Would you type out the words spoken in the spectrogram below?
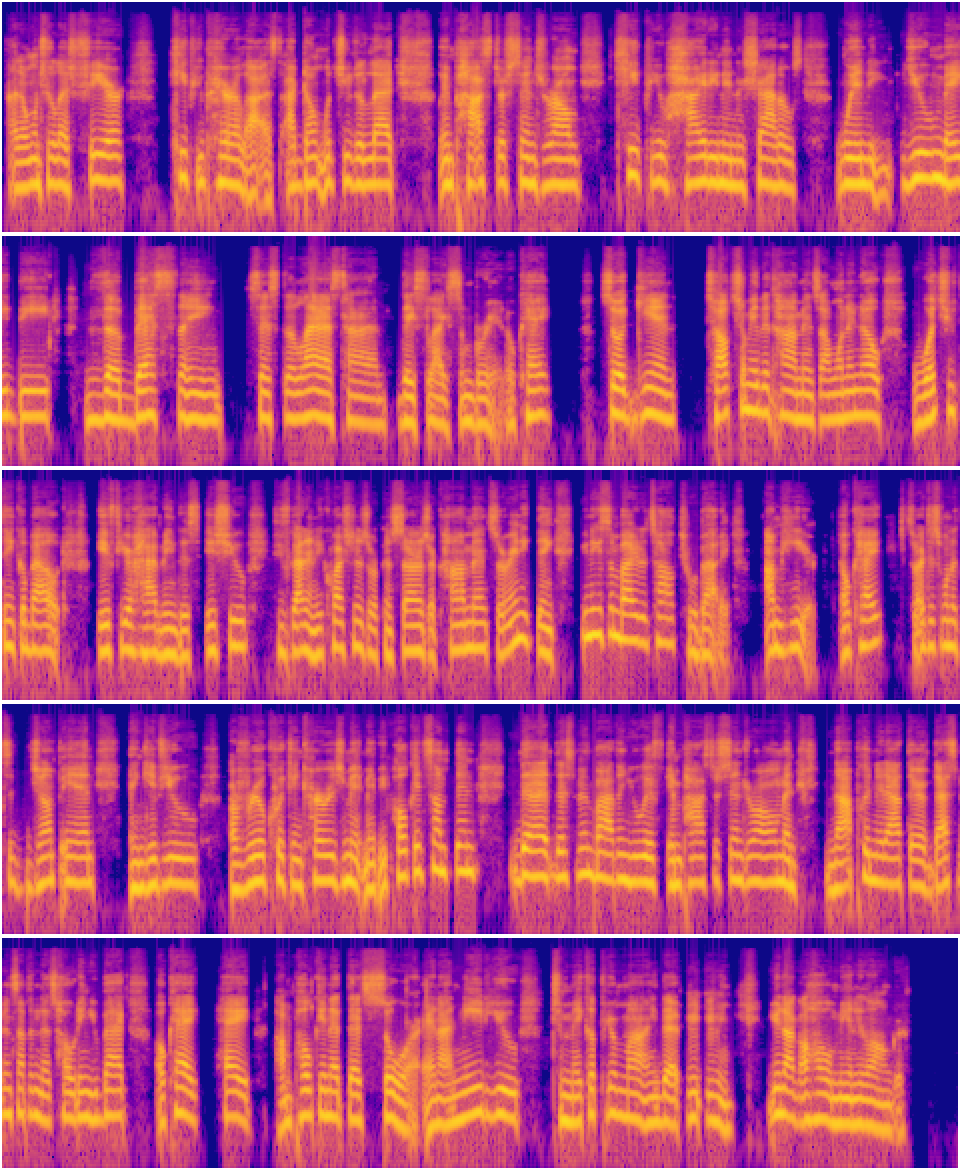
I don't want you to let fear keep you paralyzed. I don't want you to let imposter syndrome keep you hiding in the shadows when you may be the best thing since the last time they sliced some bread. Okay. So again, Talk to me in the comments. I want to know what you think about if you're having this issue. If you've got any questions or concerns or comments or anything, you need somebody to talk to about it. I'm here. Okay. So I just wanted to jump in and give you a real quick encouragement, maybe poke at something that that's been bothering you with imposter syndrome and not putting it out there. If that's been something that's holding you back, okay. Hey, I'm poking at that sore and I need you to make up your mind that you're not going to hold me any longer.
